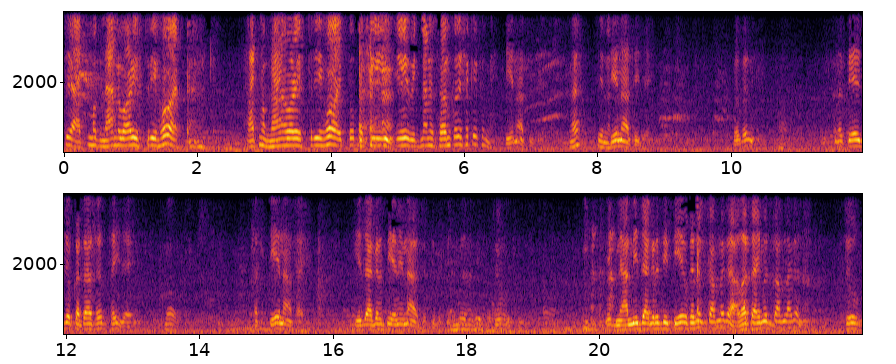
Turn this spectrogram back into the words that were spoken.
તે આત્મજ્ઞાન વાળી સ્ત્રી હોય આત્મજ્ઞાન વાળી સ્ત્રી હોય તો પછી એ વિજ્ઞાન સહન કરી શકે કે નહીં? તે ના થઈ જાય. હે? તે. ના. થઈ જાય. બરોબર ને? અને તે જો કટાશ થઈ જાય. બરાબર. તે ના થાય. એ જાગૃતિ એની ના થતી એ જ્ઞાનની જાગૃતિ તે વખતે જ કામ લાગે આવા ટાઈમે જ કામ લાગે ને. જો.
